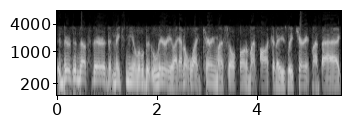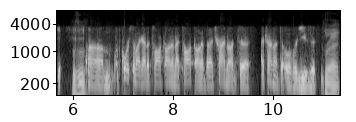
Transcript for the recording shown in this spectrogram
There's enough there that makes me a little bit leery. Like I don't like carrying my cell phone in my pocket. I usually carry it in my bag. Mm-hmm. Um, of course, if I got to talk on it, I talk on it, but I try not to. I try not to overuse it. Right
